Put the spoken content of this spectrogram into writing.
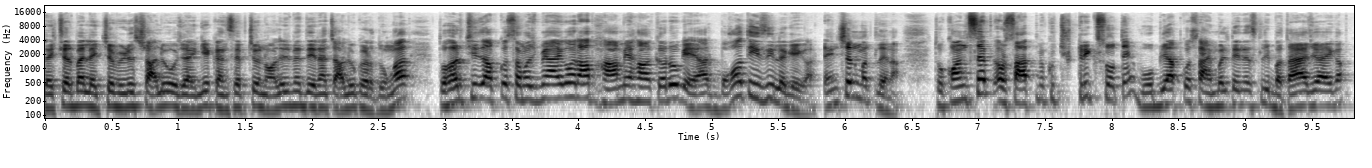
लेक्चर बाय लेक्चर वीडियो चालू हो जाएँगे कंसेप्ट नॉलेज में देना चालू कर दूँगा तो हर चीज़ आपको समझ में आएगा और आप हाँ में हाँ करोगे। यार, बहुत ईजी लगेगा। टेंशन मत लेना। तो कॉन्सेप्ट और साथ में कुछ ट्रिक्स होते हैं, वो भी आपको साइमल्टेनियसली बताया जाएगा।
